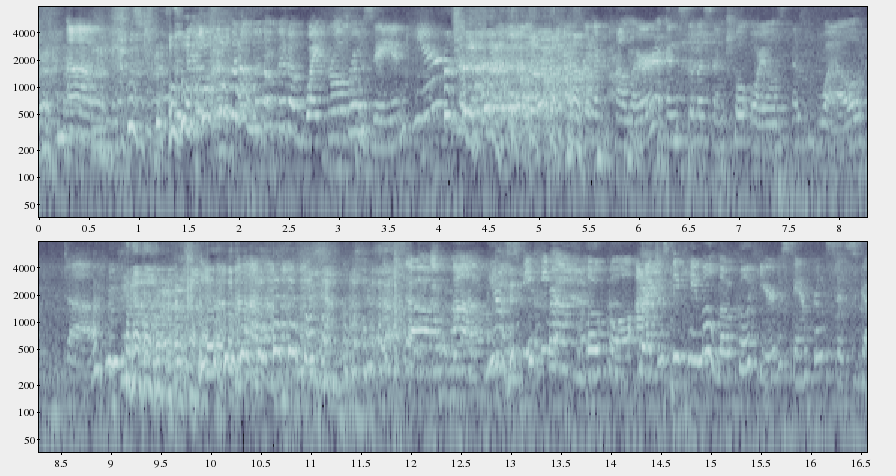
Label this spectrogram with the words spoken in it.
Um, I also put a little bit of white girl rosé in here for the color and some essential oils as well. Duh. so, um, you know, speaking of local, I just became a local here to San Francisco.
